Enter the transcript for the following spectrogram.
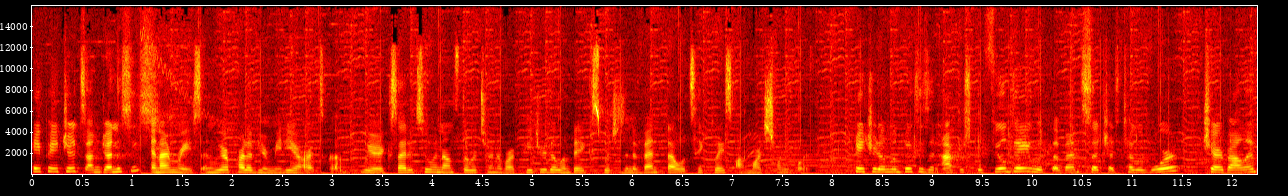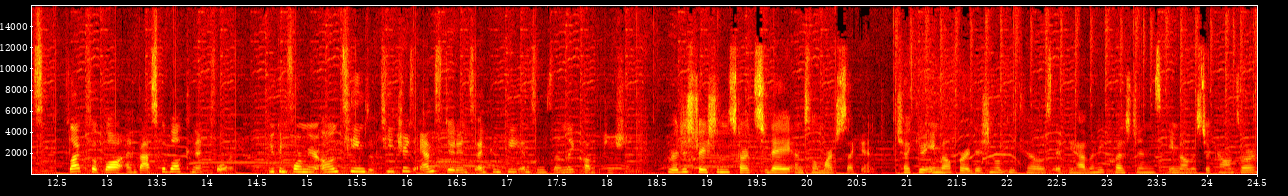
Hey Patriots, I'm Genesis. And I'm Reese, and we are part of your Media Arts Club. We are excited to announce the return of our Patriot Olympics, which is an event that will take place on March 24th. Patriot Olympics is an after school field day with events such as tug of war, chair balance, flag football, and basketball Connect 4. You can form your own teams of teachers and students and compete in some friendly competition. Registration starts today until March 2nd. Check your email for additional details. If you have any questions, email Mr. Countor.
